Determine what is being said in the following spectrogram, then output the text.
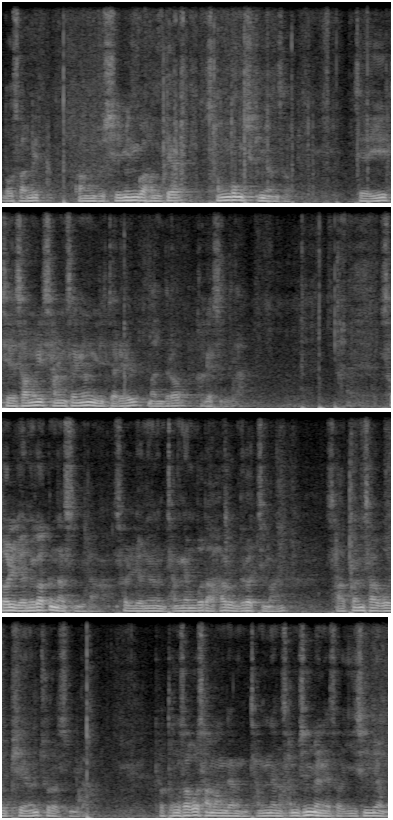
노사 및 광주 시민과 함께 성공시키면서 제2, 제3의 상생형 일자리를 만들어 가겠습니다. 설 연휴가 끝났습니다. 설 연휴는 작년보다 하루 늘었지만 사건 사고의 피해는 줄었습니다. 교통사고 사망자는 작년 30명에서 20명으로,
